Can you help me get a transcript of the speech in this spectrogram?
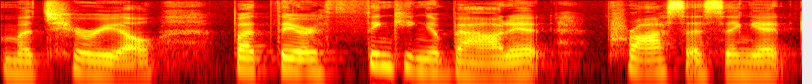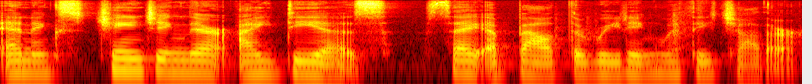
material, but they're thinking about it, processing it, and exchanging their ideas, say, about the reading with each other.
